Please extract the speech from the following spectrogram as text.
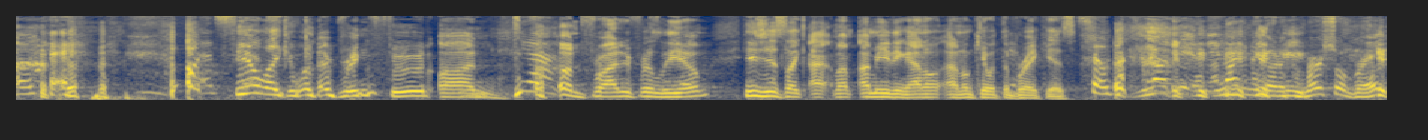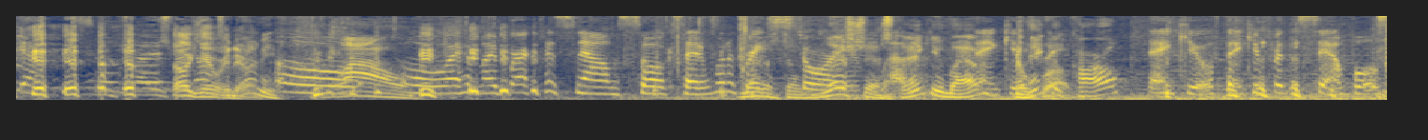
okay. That's feel like when I bring food on Yeah. on Friday for Liam, he's just like, I, I'm- I'm eating. I don't I don't care what the break is. so good. I'm not, not going to go to commercial break. Yeah, so good. Okay, we're done. Oh, Wow. Oh, I have my breakfast now. I'm so excited. What a That great story. delicious. Lev. Thank you, Lev. Thank you. Thank you, Carl. Thank you. Thank you for the samples.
